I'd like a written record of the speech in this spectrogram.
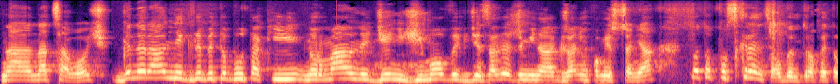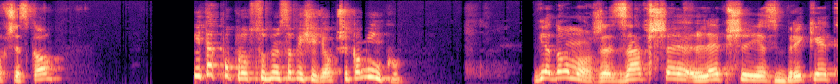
na, na całość. Generalnie gdyby to był taki normalny dzień zimowy, gdzie zależy mi na grzaniu pomieszczenia, no to poskręcałbym trochę to wszystko i tak po prostu bym sobie siedział przy kominku. Wiadomo, że zawsze lepszy jest brykiet,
